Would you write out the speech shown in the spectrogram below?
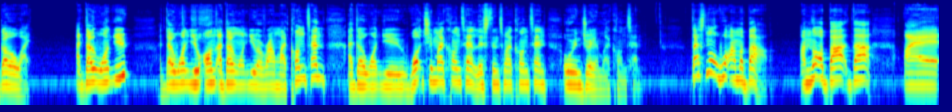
go away. I don't want you. I don't want you on. I don't want you around my content. I don't want you watching my content, listening to my content, or enjoying my content. That's not what I'm about. I'm not about that. I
